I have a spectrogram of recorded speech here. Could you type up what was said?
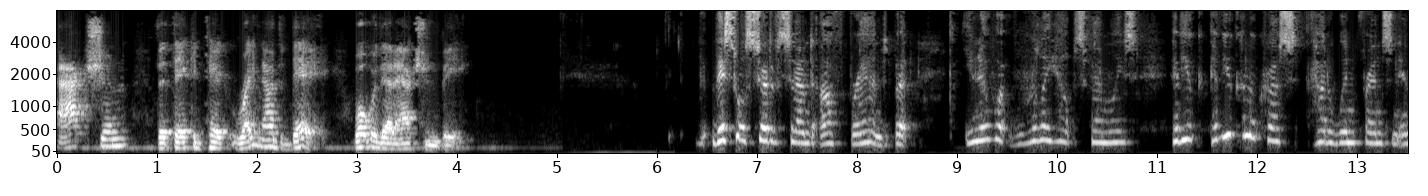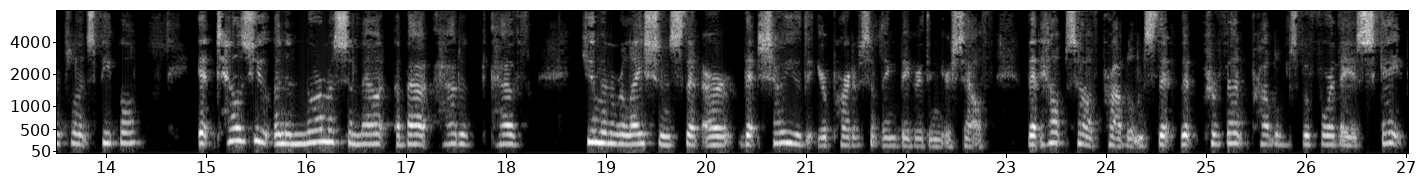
action that they could take right now today, what would that action be? This will sort of sound off brand, but you know what really helps families? Have you have you come across how to win friends and influence people? It tells you an enormous amount about how to have human relations that are that show you that you're part of something bigger than yourself, that help solve problems, that that prevent problems before they escape.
